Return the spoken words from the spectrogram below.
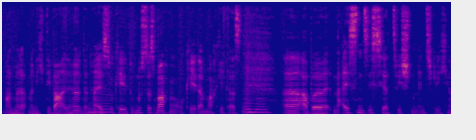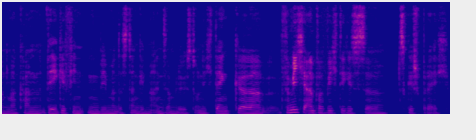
manchmal hat man nicht die Wahl, dann heißt okay, du musst das machen, okay, dann mache ich das. Äh, aber meistens ist es ja zwischenmenschlich und man kann Wege finden, wie man das dann gemeinsam löst. Und ich denke, äh, für mich einfach wichtig ist äh, das Gespräch,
